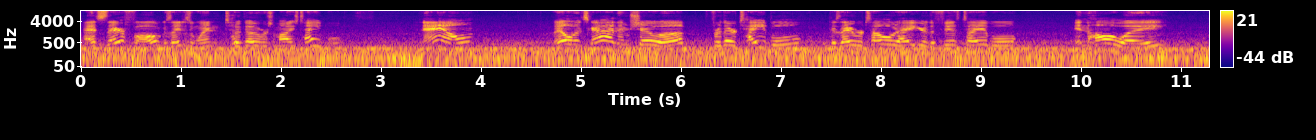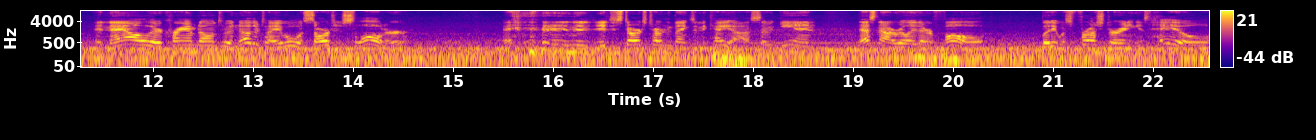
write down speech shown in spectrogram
That's their fault because they just went and took over somebody's table. Now, Velvet Sky and them show up for their table because they were told, hey, you're the fifth table in the hallway. And now they're crammed onto another table with Sergeant Slaughter and it, it just starts turning things into chaos. So again, that's not really their fault, but it was frustrating as hell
